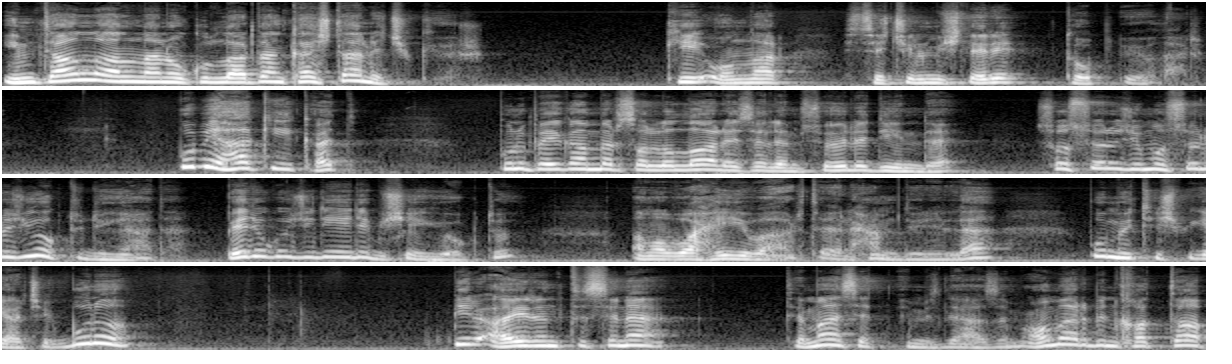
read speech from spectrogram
imtihanla alınan okullardan kaç tane çıkıyor? Ki onlar seçilmişleri topluyorlar. Bu bir hakikat. Bunu Peygamber sallallahu aleyhi ve sellem söylediğinde sosyoloji, mosyoloji yoktu dünyada. Pedagoji diye de bir şey yoktu. Ama vahiy vardı elhamdülillah. Bu müthiş bir gerçek. Bunu bir ayrıntısına temas etmemiz lazım. Ömer bin Hattab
